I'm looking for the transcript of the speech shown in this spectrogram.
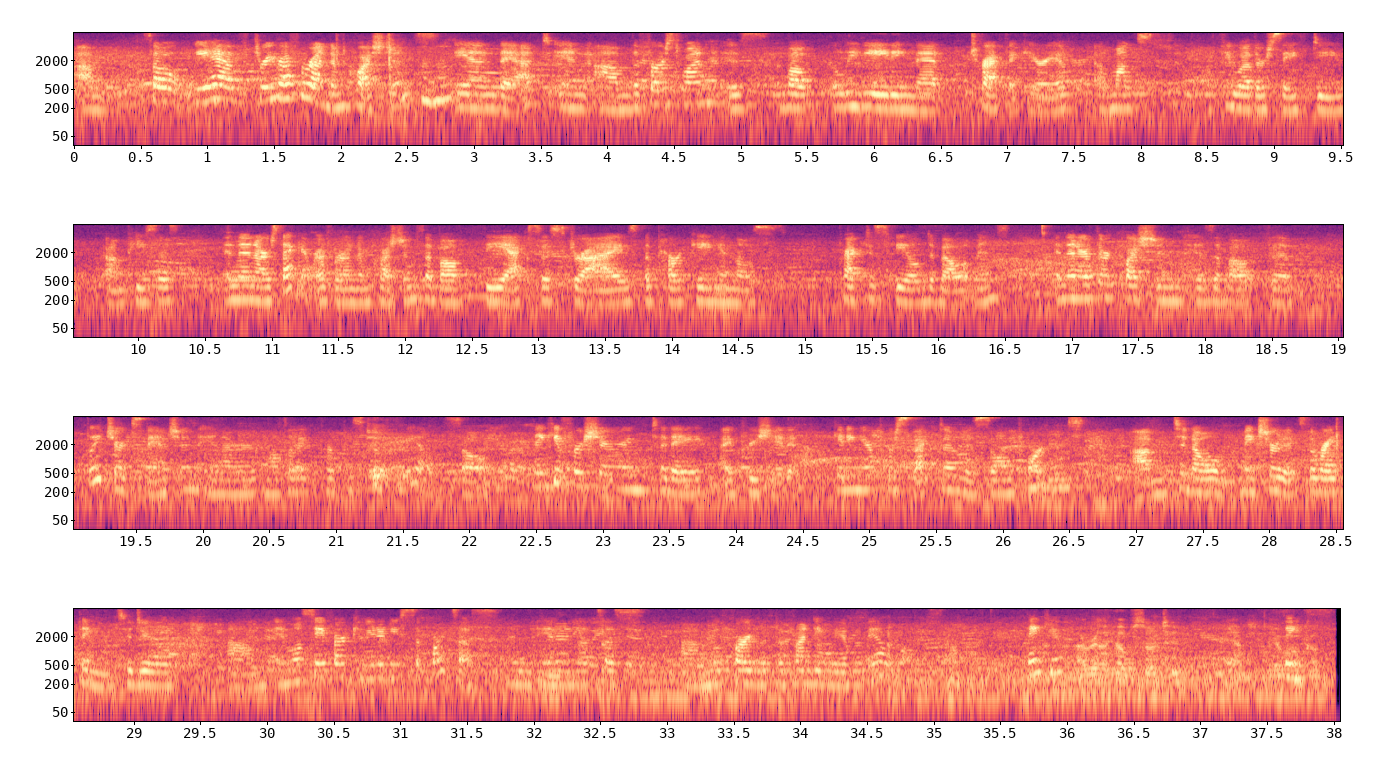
Um, so we have three referendum questions in that, and um, the first one is about alleviating that traffic area amongst a few other safety um, pieces. And then our second referendum questions about the access drives, the parking, and those practice field developments. And then our third question is about the bleacher expansion in our multi-purpose turf field. So thank you for sharing today. I appreciate it. Getting your perspective is so important um, to know, make sure it's the right thing to do. Um, and we'll see if our community supports us and, and lets us um, move forward with the funding we have available. So thank you. i really hope so too yeah you're Thanks. welcome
